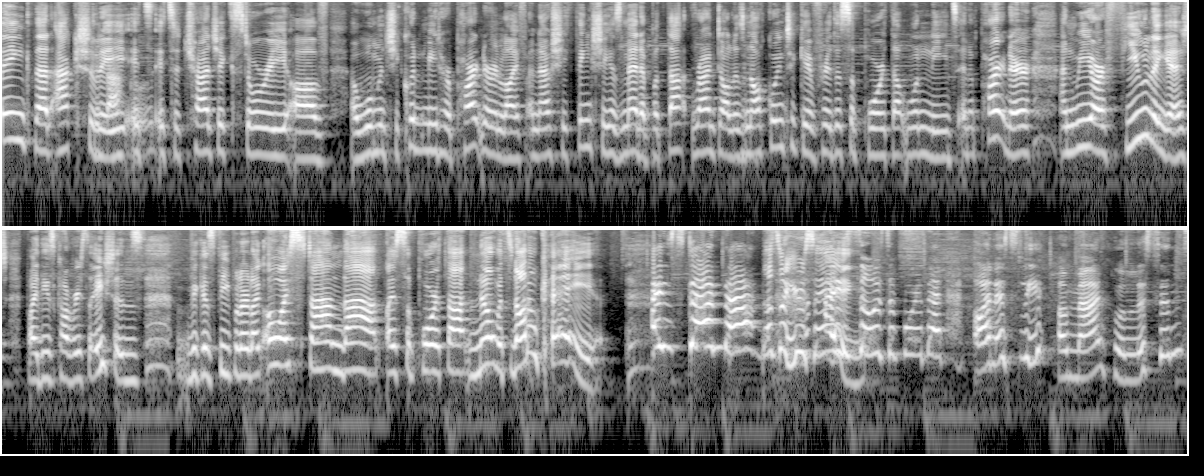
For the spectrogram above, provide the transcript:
think that actually it's it's a tragic story of a woman she couldn't meet her partner in life and now she thinks she has met it, but that rag doll is not going to give her the support that one needs in a partner. And we are fueling it by these conversations because people are like, oh, I stand that, I support that. No, it's not okay. I stand that. That's what you're saying. I so support that. Honestly, a man who listens,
